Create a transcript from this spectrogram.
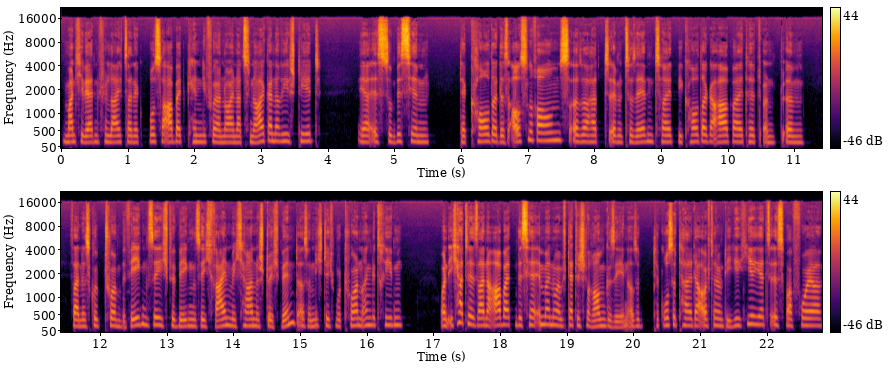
Manche werden vielleicht seine große Arbeit kennen, die vor der Neuen Nationalgalerie steht. Er ist so ein bisschen der Calder des Außenraums, also hat ähm, zur selben Zeit wie Calder gearbeitet und ähm, seine Skulpturen bewegen sich, bewegen sich rein mechanisch durch Wind, also nicht durch Motoren angetrieben. Und ich hatte seine Arbeiten bisher immer nur im städtischen Raum gesehen. Also der große Teil der Ausstellung, die hier jetzt ist, war vorher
